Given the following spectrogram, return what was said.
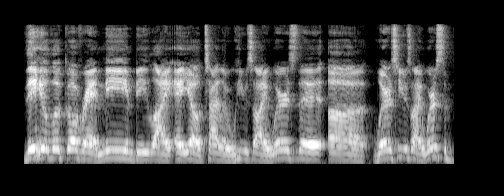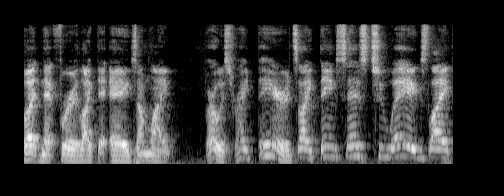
Then he'll look over at me and be like hey yo tyler. He was like where's the uh where's he was like where's the button at for like the eggs? I'm like bro, it's right there. It's like thing says two eggs. Like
